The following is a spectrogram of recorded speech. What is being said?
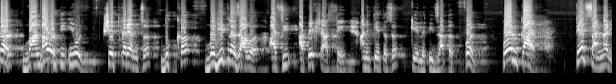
तर बांधावरती येऊन शेतकऱ्यांचं दुःख बघितलं जावं अशी अपेक्षा असते आणि ते तसं केलंही जातं. पण पण काय? तेच सांगणारी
